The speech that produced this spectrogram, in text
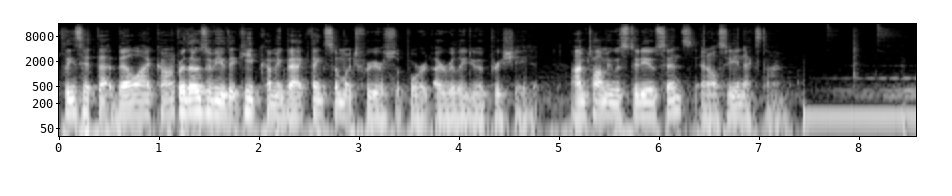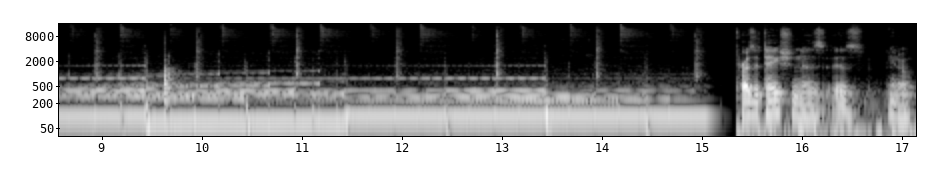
Please hit that bell icon. For those of you that keep coming back, thanks so much for your support. I really do appreciate it. I'm Tommy with Studio Scents, and I'll see you next time. Presentation is is you know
